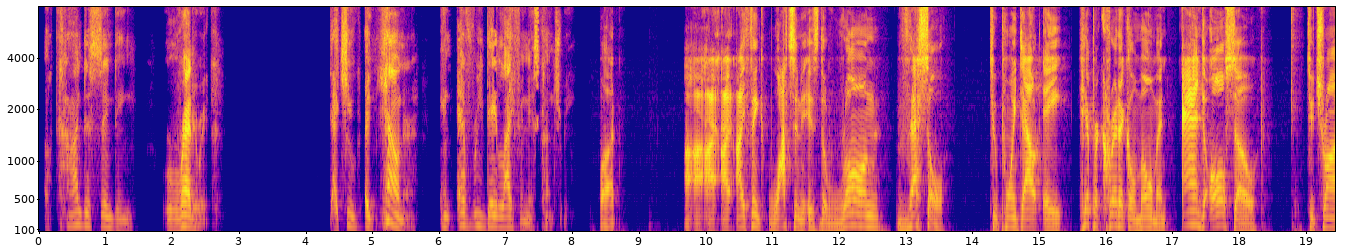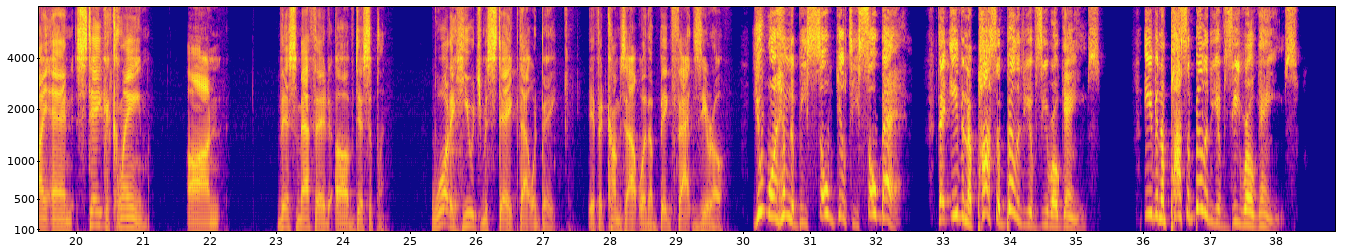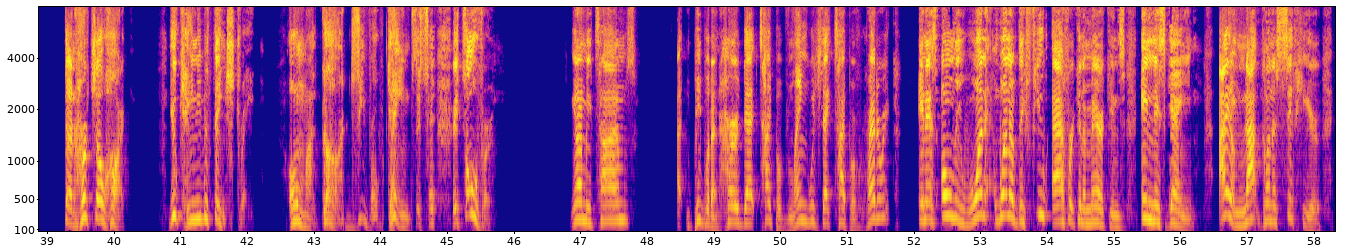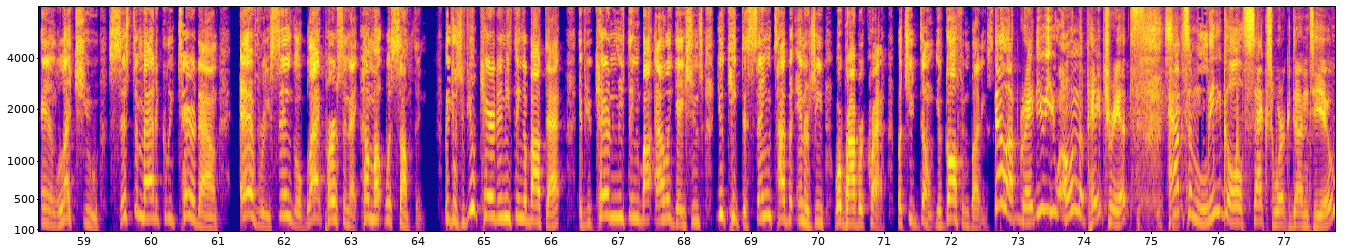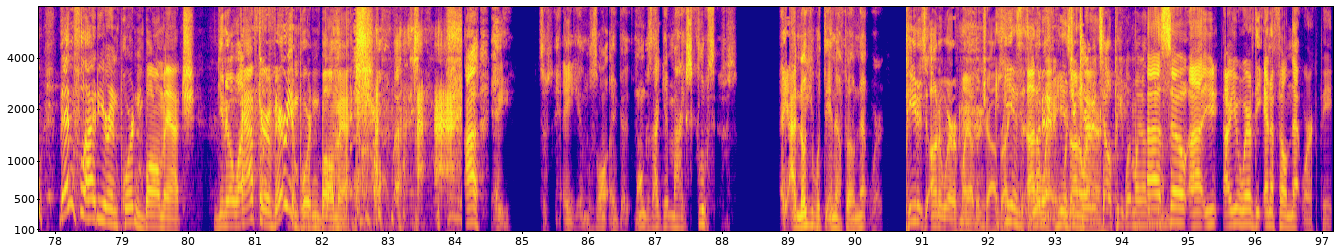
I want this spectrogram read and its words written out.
of condescending rhetoric that you encounter in everyday life in this country. But I, I, I think Watson is the wrong vessel to point out a hypocritical moment and also to try and stake a claim on this method of discipline. What a huge mistake that would be if it comes out with a big fat zero. You want him to be so guilty, so bad, that even the possibility of zero games, even the possibility of zero games, doesn't hurt your heart. You can't even think straight. Oh my God, zero games. It's it's over. You know how many times uh, people that heard that type of language, that type of rhetoric? And as only one one of the few African Americans in this game, I am not going to sit here and let you systematically tear down every single black person that come up with something Because if you cared anything about that, if you cared anything about allegations, you keep the same type of energy with Robert Kraft, but you don't. You're golfing buddies. They'll upgrade you. You own the Patriots. Have some legal sex work done to you, then fly to your important ball match. You know what? After a very important ball match. I, hey, so, hey, as long, as long as I get my exclusives. Hey, I know you with the NFL Network. Pete is unaware of my other job, right? He is If you would- unaware. He is would you care to tell Pete what my other Uh, job is? so, uh, you, are you aware of the NFL Network, Pete?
